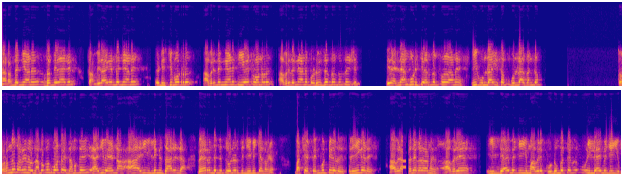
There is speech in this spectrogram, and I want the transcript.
നടൻ തന്നെയാണ് സംവിധായകൻ സംവിധായകൻ തന്നെയാണ്. ഡിസ്ട്രിബ്യൂട്ടർ അവർ തന്നെയാണ് തിയേറ്റർ ഓണർ അവർ തന്നെയാണ് പ്രൊഡ്യൂസേഴ്സ് അസോസിയേഷൻ ഇതെല്ലാം കൂടി ചേർന്നിട്ടുള്ളതാണ് ഈ ഗുണ്ടായിസം ഗുണ്ടാ സംഘം. തുറന്നു പറയുന്നത് നമുക്ക് പോട്ടെ നമുക്ക് അരി വേണ്ട ആ അരി ഇല്ലെങ്കിൽ സാരില്ല വേറെ എന്തെങ്കിലും തൊഴിലെടുത്ത് ജീവിക്കാൻ തുടങ്ങും. പക്ഷെ പെൺകുട്ടികൾ സ്ത്രീകൾ അവരെ അവലകളാണ് അവരെ ഇല്ലായ്മ ചെയ്യും അവരെ കുടുംബത്തെ ഇല്ലായ്മ ചെയ്യും.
